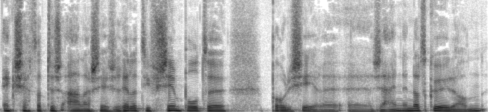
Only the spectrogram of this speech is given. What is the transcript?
ik zeg dat tussen aanhalingstekens, relatief simpel te produceren uh, zijn. En dat kun je dan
